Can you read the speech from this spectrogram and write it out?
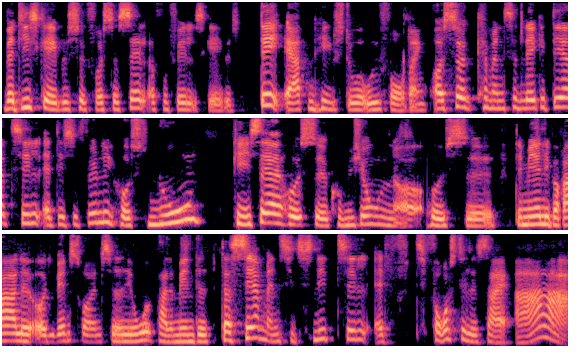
værdiskabelse for sig selv og for fællesskabet. Det er den helt store udfordring. Og så kan man så lægge dertil, at det selvfølgelig hos nogen især hos øh, kommissionen og hos øh, det mere liberale og de venstreorienterede i Europaparlamentet, der ser man sit snit til at forestille sig, ah,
